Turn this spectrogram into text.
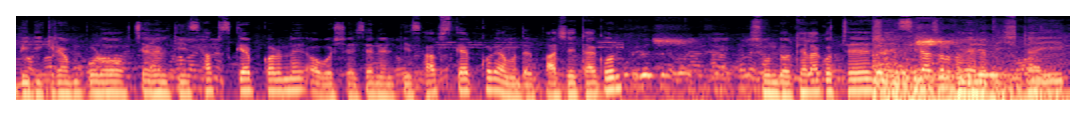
বিডি গ্রাম চ্যানেলটি সাবস্ক্রাইব করেন অবশ্যই চ্যানেলটি সাবস্ক্রাইব করে আমাদের পাশে থাকুন। সুন্দর খেলা করছে সেই সিরাজুল ভাইয়ের হাতে স্ট্রাইক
